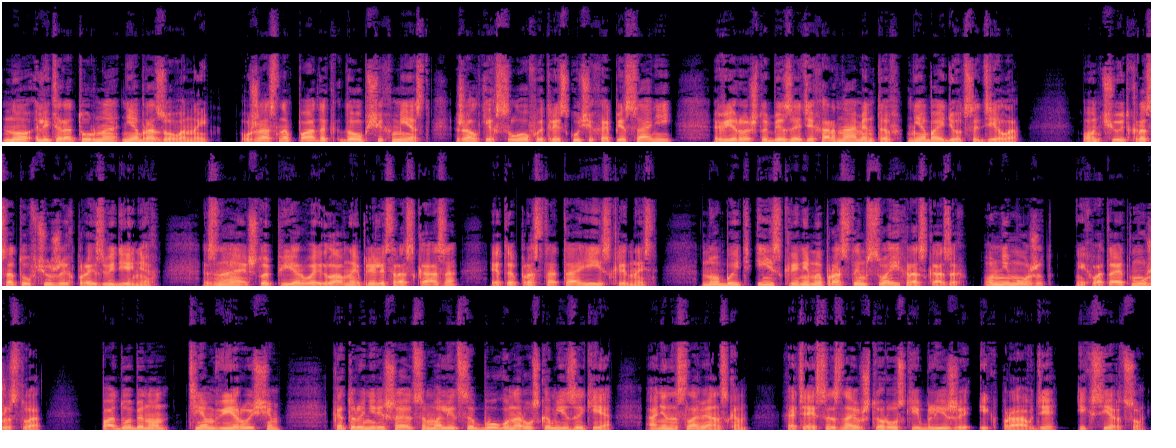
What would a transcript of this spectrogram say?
но литературно необразованный, ужасно падок до общих мест, жалких слов и трескучих описаний, веруя, что без этих орнаментов не обойдется дело. Он чует красоту в чужих произведениях, знает, что первая и главная прелесть рассказа — это простота и искренность, но быть искренним и простым в своих рассказах он не может, не хватает мужества. Подобен он тем верующим, которые не решаются молиться Богу на русском языке, а не на славянском, хотя и сознают, что русский ближе и к правде, и к сердцу.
